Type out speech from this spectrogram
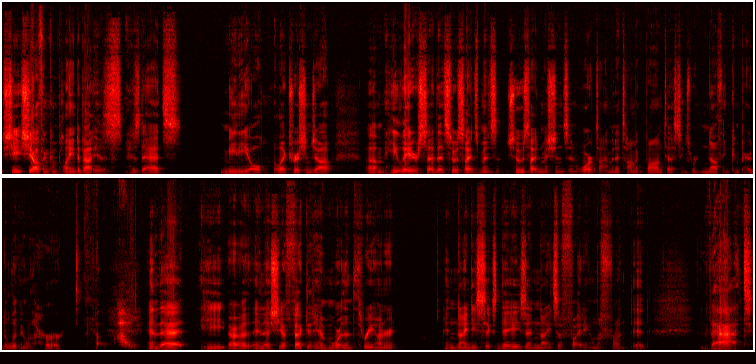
she she often complained about his his dad's menial electrician job. Um, he later said that suicides suicide missions in wartime and atomic bomb testings were nothing compared to living with her, Wow. and that he uh, and that she affected him more than 396 days and nights of fighting on the front did. That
